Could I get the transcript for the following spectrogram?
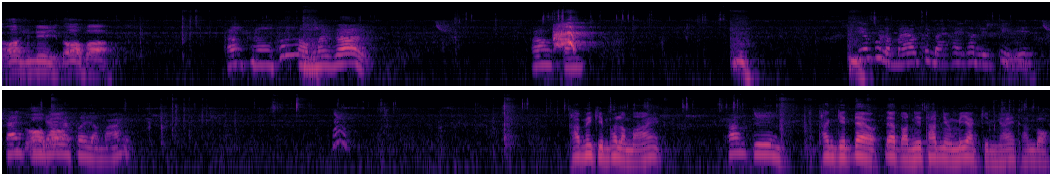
น้องที่นี่ต่อบ้าทั้งหนึ่งขนมไม่ได้ทั้งกันเนี่ยผลไม้เอาขึ้นมาให้ทันสี่นี่ทั้งกินได้ผลไม้ ท่านไม่กินผลไม้ทั้งกิน ท่านกินแต่แต่ตอนนี้ท่านยังไม่อยากกินไง ท่านบอก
